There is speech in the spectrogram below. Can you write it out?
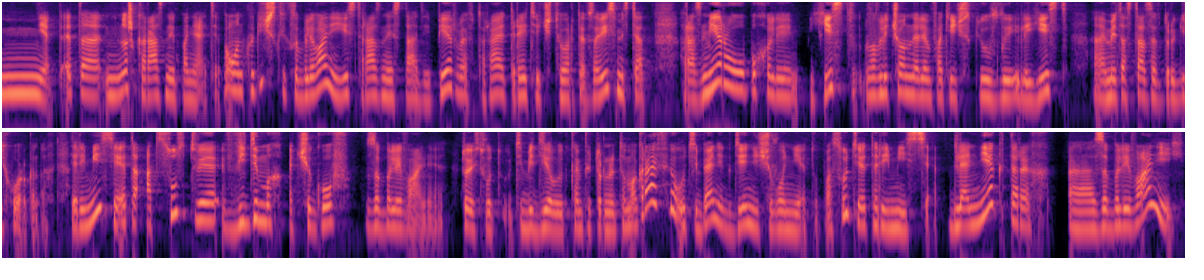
Нет, это немножко разные понятия. У онкологических заболеваний есть разные стадии. Первая, вторая, третья, четвертая. В зависимости от размера опухоли, есть вовлеченные лимфатические узлы или есть э, метастазы в других органах. Ремиссия – это отсутствие видимых очагов заболевания. То есть вот тебе делают компьютерную томографию, у тебя нигде ничего нету. По сути, это ремиссия. Для некоторых э, заболеваний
